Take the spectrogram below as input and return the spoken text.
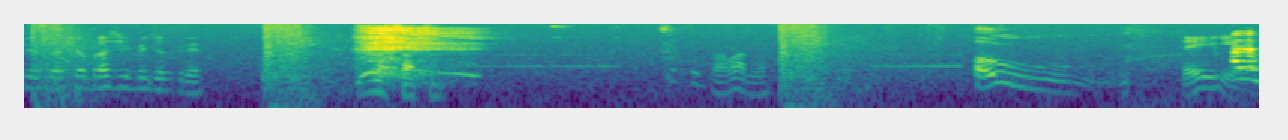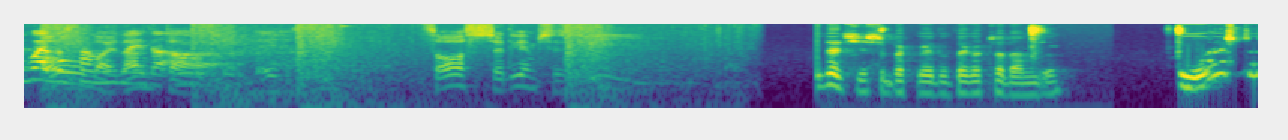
Czuję, że się obrazi i wyjdzie z gry. No co ty? No ładnie. Ouu. Ej. Ale była Oh, dostałam my znajda. lanta. O, kurde. Co? Strzeliłem przez drzwi. Ile ci jeszcze brakuje do tego challenge'u? No jeszcze...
